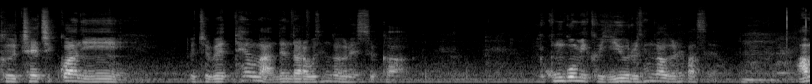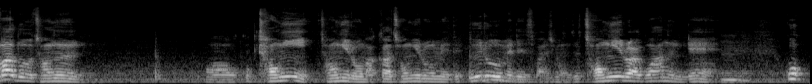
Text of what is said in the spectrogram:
그 제 직관이 도대체 왜 태우면 안 된다라고 생각을 했을까? 곰곰이 그 이유를 생각을 해봤어요. 음, 아마도 저는 어, 꼭 정의, 정의로움, 아까 정의로움에 대해, 의로움에 대해서 말씀하셨는데 정의라고 하는 게 음. 꼭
